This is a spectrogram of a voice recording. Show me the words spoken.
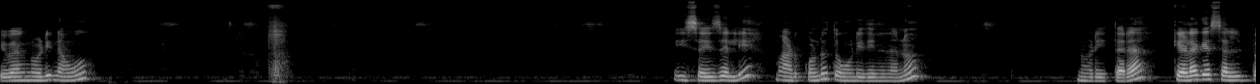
ಇವಾಗ ನೋಡಿ ನಾವು ಈ ಸೈಜಲ್ಲಿ ಮಾಡಿಕೊಂಡು ತೊಗೊಂಡಿದ್ದೀನಿ ನಾನು. ನೋಡಿ, ಈ ಥರ ಕೆಳಗೆ ಸ್ವಲ್ಪ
